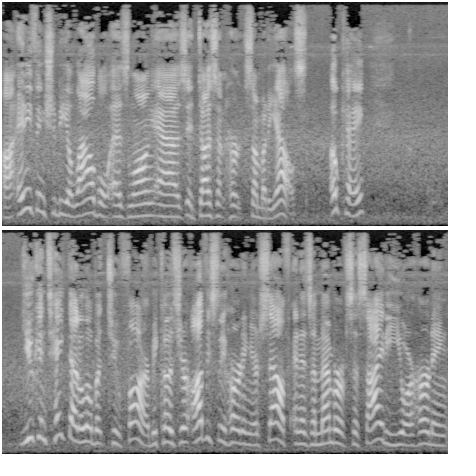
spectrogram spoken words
Uh, anything should be allowable as long as it doesn't hurt somebody else. Okay, you can take that a little bit too far because you're obviously hurting yourself, and as a member of society, you are hurting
